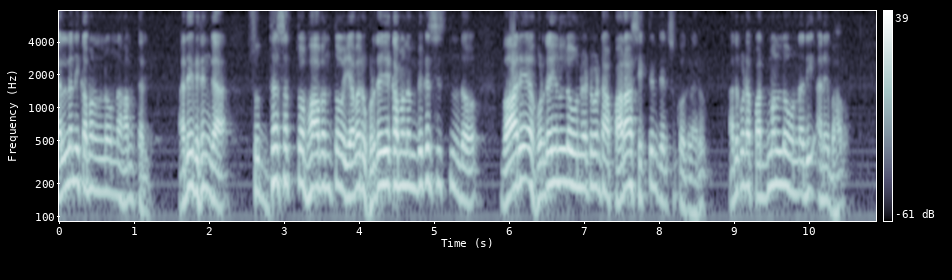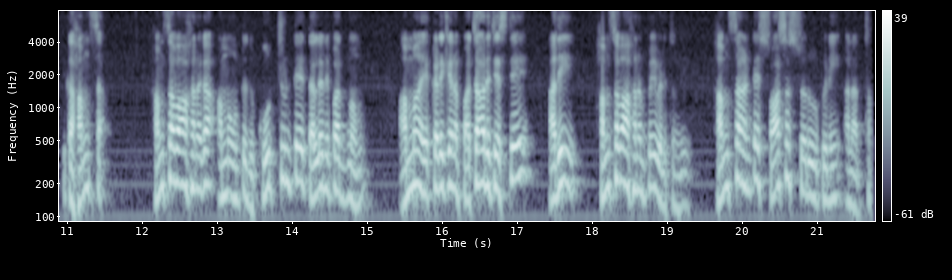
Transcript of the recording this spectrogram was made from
తెల్లని కమలంలో ఉన్న హంతల్లి అదేవిధంగా శుద్ధ సత్వభావంతో ఎవరు హృదయ కమలం వికసిస్తుందో వారే హృదయంలో ఉన్నటువంటి ఆ పరాశక్తిని తెలుసుకోగలరు. అది కూడా పద్మంలో ఉన్నది అనే భావం. ఇక హంస. హంసవాహనగా అమ్మ ఉంటుంది. కూర్చుంటే తెల్లని పద్మం. అమ్మ ఎక్కడికైనా పచారు చేస్తే అది హంసవాహనంపై వెళుతుంది. హంస అంటే శ్వాసస్వరూపిణి అని అర్థం.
